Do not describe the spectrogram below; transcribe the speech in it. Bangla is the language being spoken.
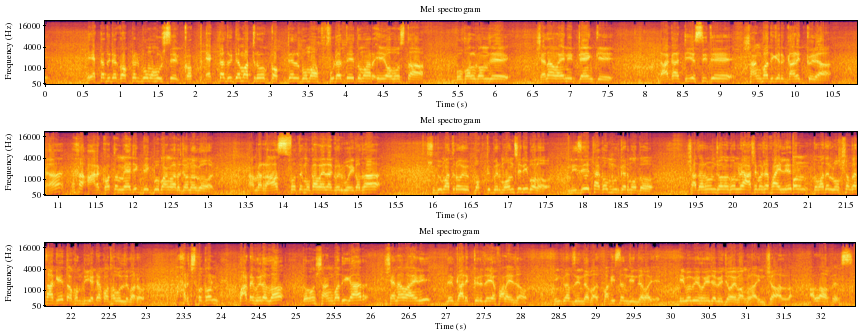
একটা দুইটা ককটেল বোমা উঠছে। একটা দুইটা মাত্র ককটেল বোমা ফুটাতে তোমার এই অবস্থা। গোপালগঞ্জে সেনাবাহিনীর ট্যাঙ্কে ঢাকা টিএসসিতে সাংবাদিকের গাড়িত কইরা হ্যাঁ? আর কত ম্যাজিক দেখব বাংলার জনগণ। আমরা রাজপথে মোকাবেলা করব, এই কথা শুধুমাত্র ওই বক্তব্যের মঞ্চে নিয়ে বলো। নিজেই থাকো মূর্খের মতো। সাধারণ জনগণের আশেপাশে পাইলে তখন তোমাদের লোক সংখ্যা থাকে, তখন দুই একটা কথা বলতে পারো। আর যখন পাটে ফেরে যাও, তখন সাংবাদিক আর সেনাবাহিনীদের গাড়ি করে যাইয়া পালাই যাও। ইনকলাব জিন্দাবাদ, পাকিস্তান জিন্দাবাদ এইভাবেই হয়ে যাবে জয় বাংলা, ইনশাআল্লাহ। আল্লাহ হাফেজ।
